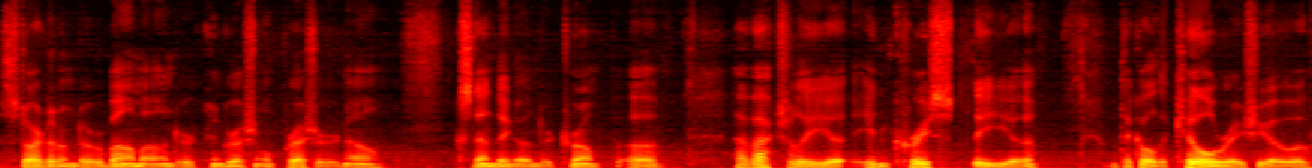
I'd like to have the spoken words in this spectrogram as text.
started under Obama, under congressional pressure, now extending under Trump, uh, have actually uh, increased the, uh, what they call the kill ratio of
